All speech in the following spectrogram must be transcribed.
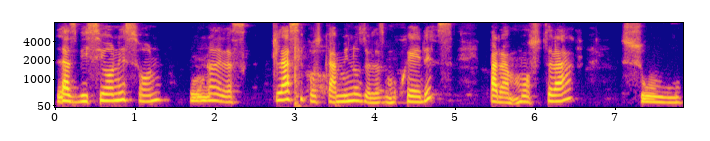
Las visiones son una de las clásicos caminos de las mujeres para mostrar su,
